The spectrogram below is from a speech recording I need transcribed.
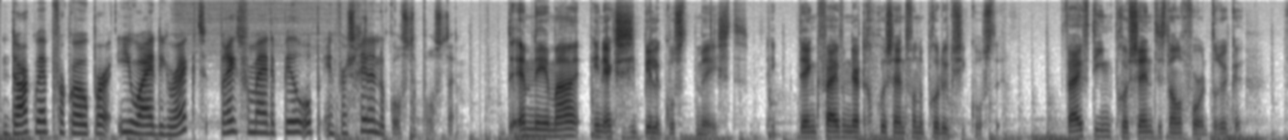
Darkwebverkoper EY Direct breekt voor mij de pil op in verschillende kostenposten. De MDMA in ecstasy-pillen kost het meest. Ik denk 35% van de productiekosten. 15% is dan nog voor het drukken. 25%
